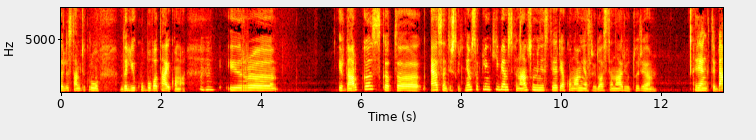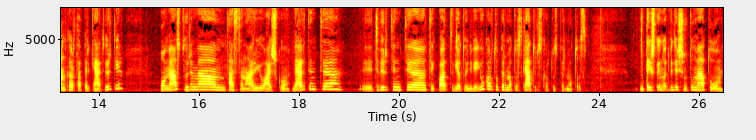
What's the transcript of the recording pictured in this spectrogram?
dalis tam tikrų dalykų buvo taikoma mhm. ir ir dar kas kad esant išskirtinėms aplinkybėms finansų ministerija ekonominės raidos scenarijų turi rengti bent kartą per ketvirtį o mes turime tą scenarijų aišku vertinti tvirtinti taip pat vietoj dviejų kartų per metus keturis kartus per metus. Tai štai nuo 20 metų e,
